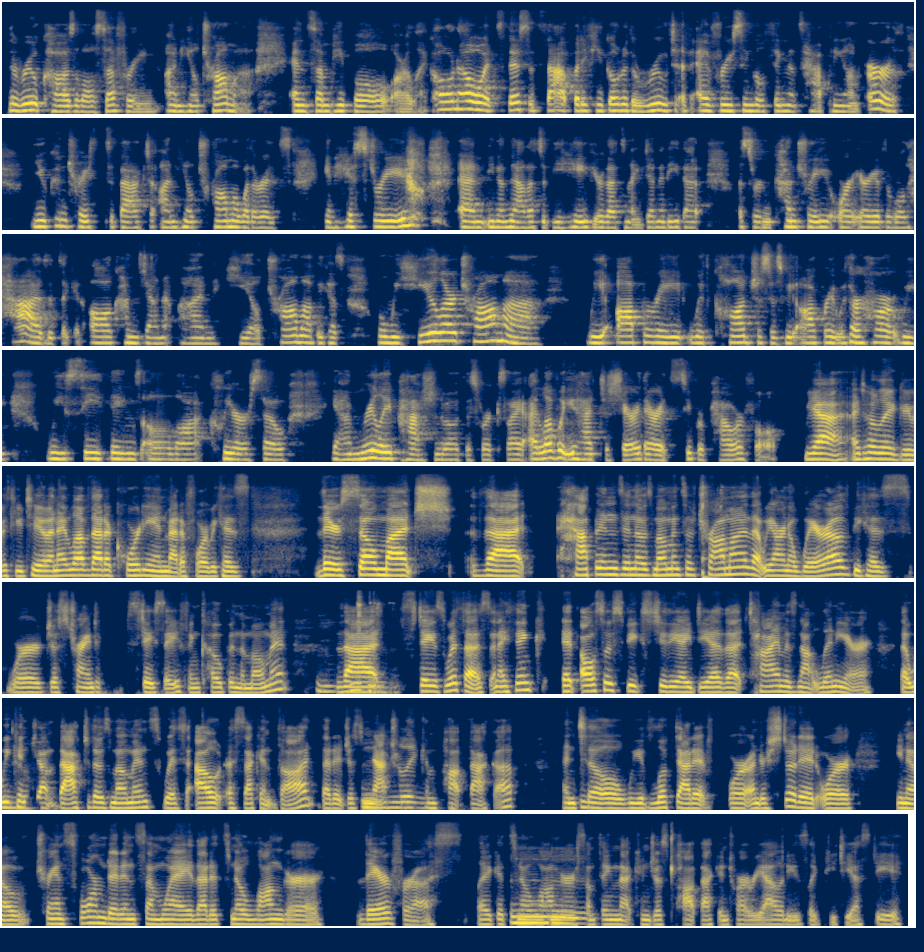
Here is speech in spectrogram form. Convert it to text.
the root cause of all suffering, unhealed trauma. And some people are like, oh no, it's this, it's that. But if you go to the root of every single thing that's happening on earth, you can trace it back to unhealed trauma whether it's in history and you know now that's a behavior that's an identity that a certain country or area of the world has. It's like it all comes down to unhealed trauma because when we heal our trauma we operate with consciousness we operate with our heart we we see things a lot clearer. So yeah i'm really passionate about this work so I, I love what you had to share there. It's super powerful. Yeah, I totally agree with you too. And I love that accordion metaphor because there's so much that happens in those moments of trauma that we aren't aware of because we're just trying to stay safe and cope in the moment mm-hmm. that stays with us. And I think it also speaks to the idea that time is not linear, that we can jump back to those moments without a second thought, that it just mm-hmm. naturally can pop back up mm. until mm-hmm. we've looked at it or understood it or you know transformed it in some way that it's no longer there for us like it's no mm. longer something that can just pop back into our realities like ptsd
